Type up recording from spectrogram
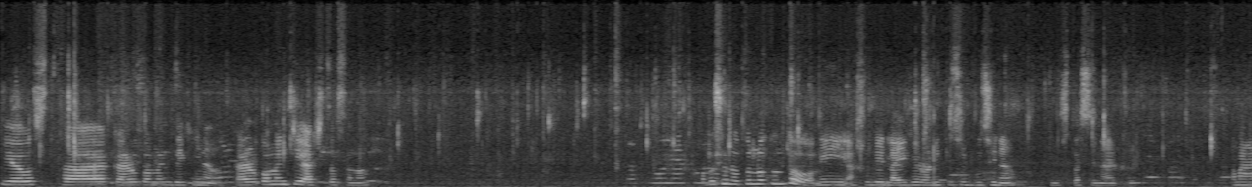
কি অবস্থা? কারও কমেন্ট দেখি না। কারও কমেন্টই আসতেছে না। অবশ্য নতুন নতুন তো। আমি আসলে লাইভের অনেক কিছু বুঝি না। বুঝতেছি না আর কি। আমার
